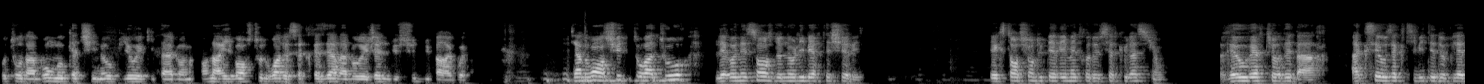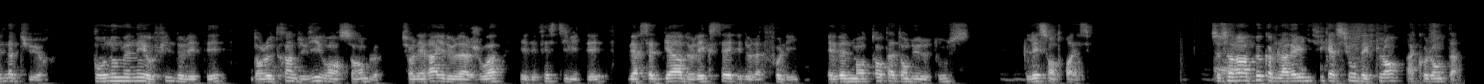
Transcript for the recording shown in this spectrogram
autour d'un bon mochaccino bio-équitable en, en arrivant tout droit de cette réserve aborigène du sud du Paraguay. Viendront ensuite tour à tour les renaissances de nos libertés chéries. Extension du périmètre de circulation, réouverture des bars, accès aux activités de pleine nature, pour nous mener au fil de l'été dans le train du vivre ensemble, sur les rails de la joie et des festivités, vers cette gare de l'excès et de la folie, événement tant attendu de tous, les 103 SP. Ce sera un peu comme la réunification des clans à Colanta.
